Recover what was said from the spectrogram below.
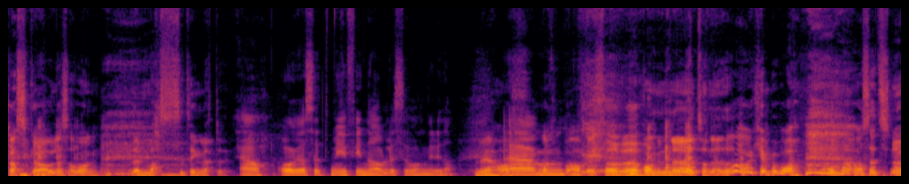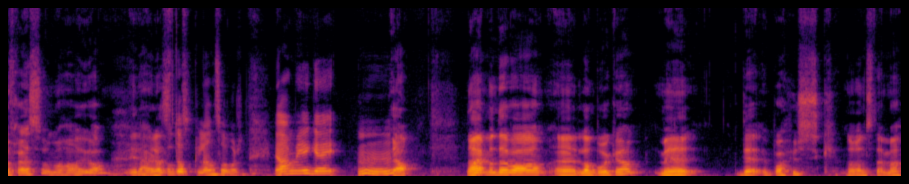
raskere avleservogn. Det er masse ting, vet du. Ja, og vi har sett mye fine avleservogner i dag. Vi har Um. vært på avleservogn-turné. Det var kjempebra. Og vi har sett snøfres, og vi har jo i det hele tatt Stokkeland sommersen. Ja, mye gøy. Mm. Ja. Nei, men det var eh, landbruket. Vi, det, bare husk når en stemmer,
